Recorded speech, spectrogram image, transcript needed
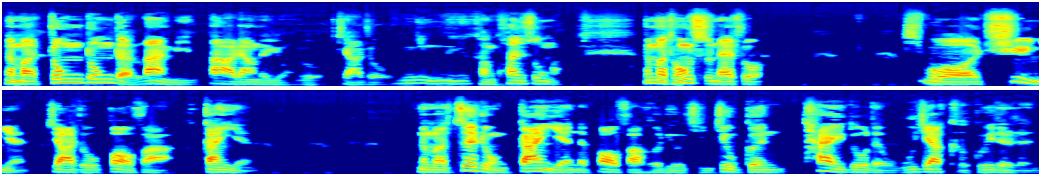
那么中东的难民大量的涌入加州，你你很宽松嘛？那么同时来说，我去年加州爆发肝炎。那么这种肝炎的爆发和流行，就跟太多的无家可归的人，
